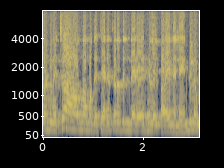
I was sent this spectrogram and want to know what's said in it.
കൊണ്ടുവച്ചതാണോ എന്ന് നമുക്ക് ചരിത്രത്തിന്റെ രേഖകളിൽ പറയുന്നില്ല. എങ്കിലും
